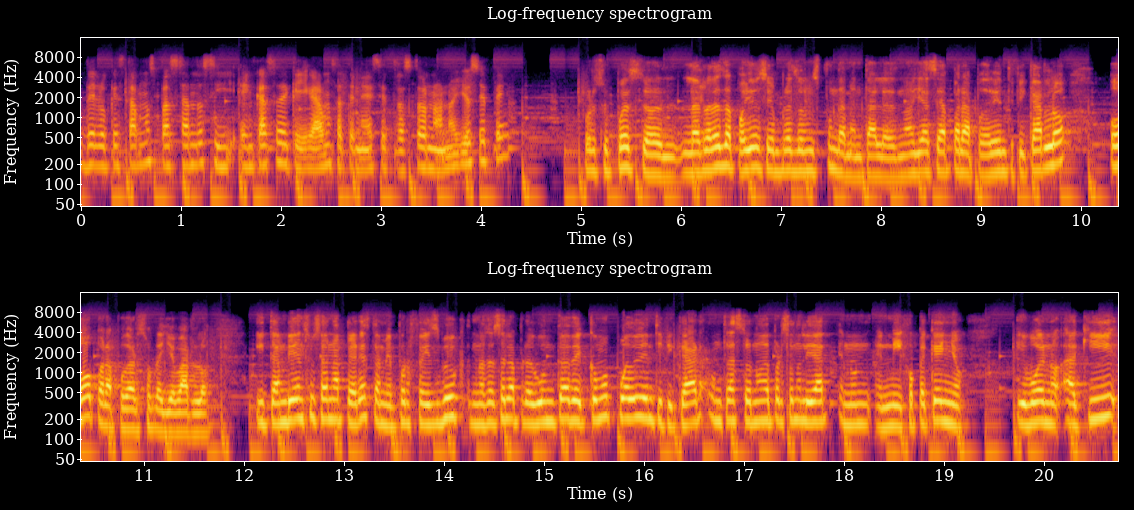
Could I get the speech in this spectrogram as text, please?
de lo que estamos pasando, si en caso de que llegáramos a tener ese trastorno, ¿no, Josepe? Por supuesto, las redes de apoyo siempre son fundamentales, ¿no? Ya sea para poder identificarlo o para poder sobrellevarlo. Y también Susana Pérez, también por Facebook, nos hace la pregunta de cómo puedo identificar un trastorno de personalidad en, un, en mi hijo pequeño. Y bueno, aquí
